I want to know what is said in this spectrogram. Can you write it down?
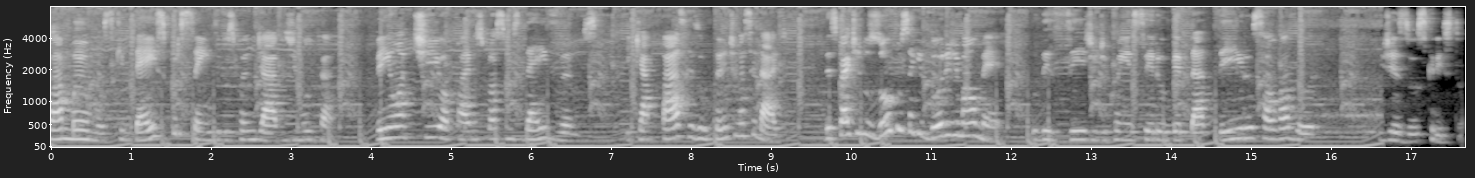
Clamamos que 10% dos Punjabs de Multan venham a Ti, ó Pai, nos próximos 10 anos e que a paz resultante na cidade desperte nos outros seguidores de Maomé o desejo de conhecer o verdadeiro Salvador, Jesus Cristo.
